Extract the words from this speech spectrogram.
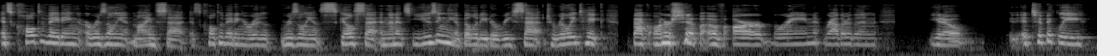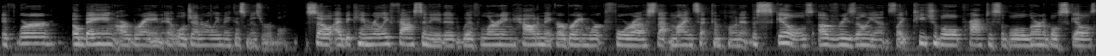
it's cultivating a resilient mindset. It's cultivating a re- resilient skill set. And then it's using the ability to reset to really take back ownership of our brain rather than you know it typically if we're obeying our brain it will generally make us miserable. So i became really fascinated with learning how to make our brain work for us that mindset component the skills of resilience like teachable practicable learnable skills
